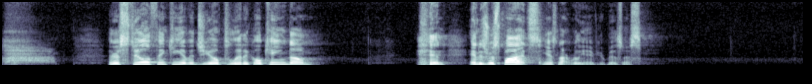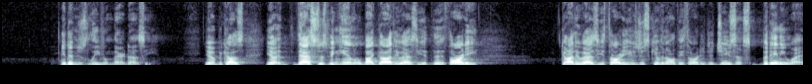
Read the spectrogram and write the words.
They're still thinking of a geopolitical kingdom. And, and his response, yeah, it's not really any of your business. He doesn't just leave them there, does he? You know, because you know that's just being handled by God who has the, the authority. God who has the authority, who's just given all the authority to Jesus. But anyway,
